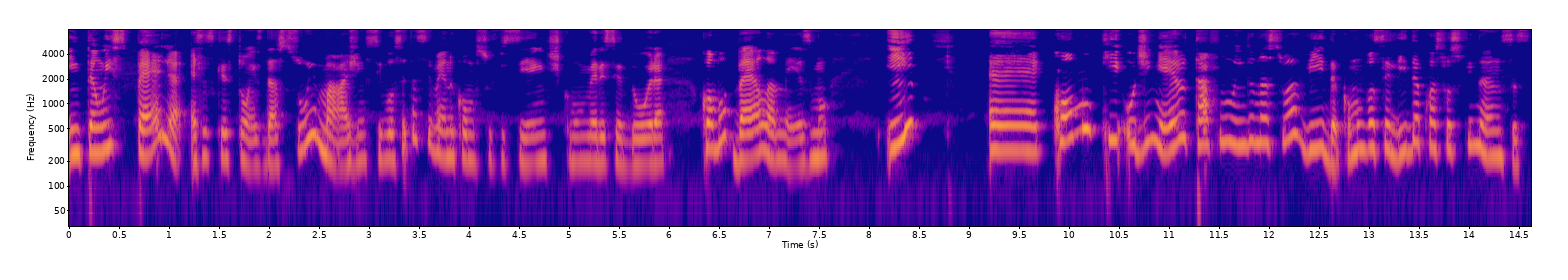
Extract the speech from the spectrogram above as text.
Então, espelha essas questões da sua imagem, se você está se vendo como suficiente, como merecedora, como bela mesmo, e é, como que o dinheiro está fluindo na sua vida, como você lida com as suas finanças,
